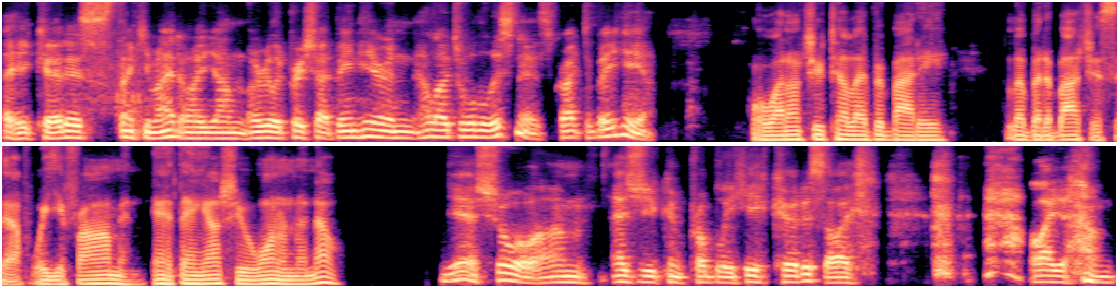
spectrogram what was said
Hey Curtis, thank you, mate. I um I really appreciate being here, and hello to all the listeners. Great to be here. Well, why don't you tell everybody a little bit about yourself, where you're from, and anything else you want them to know? Yeah, sure. Um, as you can probably hear, Curtis, I I um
